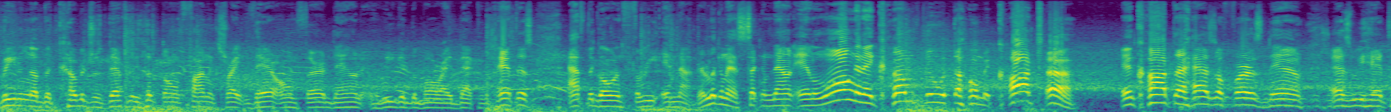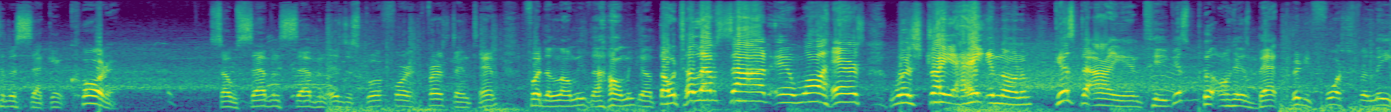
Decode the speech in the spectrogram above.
reading of the coverage was definitely hooked on phonics right there on third down, and we get the ball right back to the Panthers after going three and out. They're looking at second down and long, and they come through with the homie Carter. And Carter has a first down as we head to the second quarter. So 7-7 is the score for first and 10 for Delhomme. The homie gonna throw it to left side and Walt Harris was straight hating on him. Gets the INT, gets put on his back pretty forcefully,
